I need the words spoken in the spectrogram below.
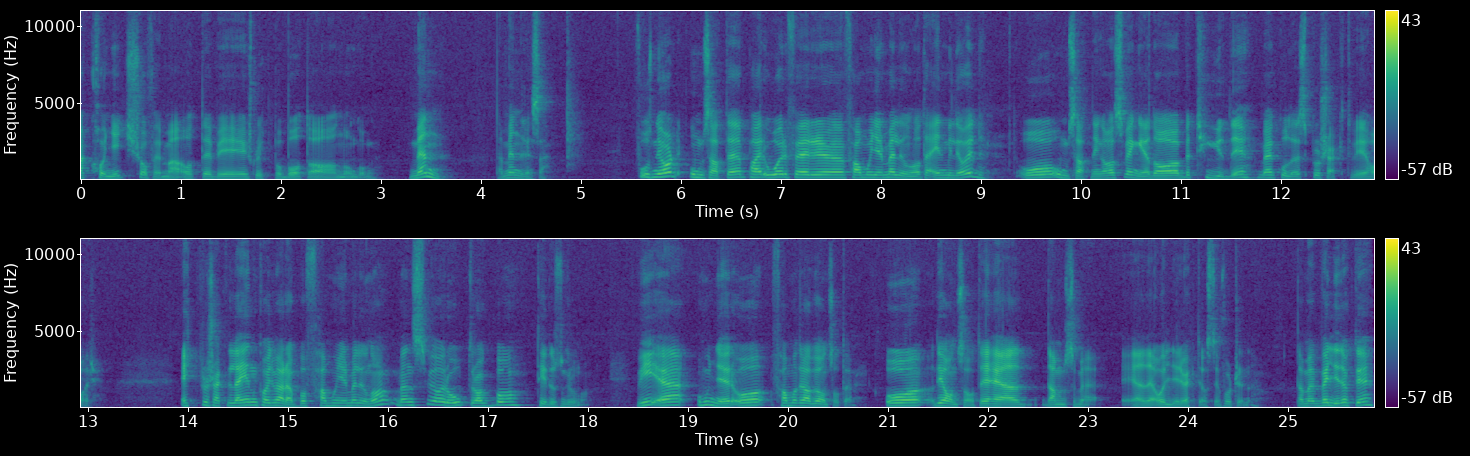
Jeg kan ikke se for meg at det blir slutt på båter noen gang. Men de endrer seg. Fosen Yard omsetter per år for 500 millioner til 1 milliard. Og omsetninga svinger da betydelig med hvilket prosjekt vi har. Et prosjekt alene kan være på 500 millioner, mens vi har også oppdrag på 10 000 kroner. Vi er 135 ansatte, og de ansatte er de som er det aller viktigste fortrinnet. De er veldig dyktige,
